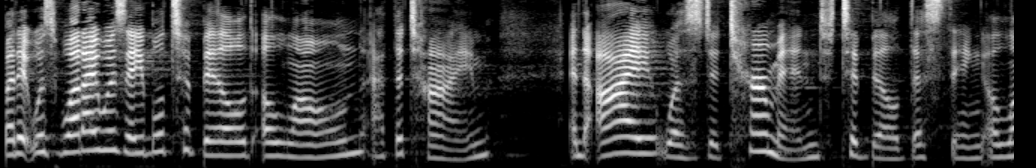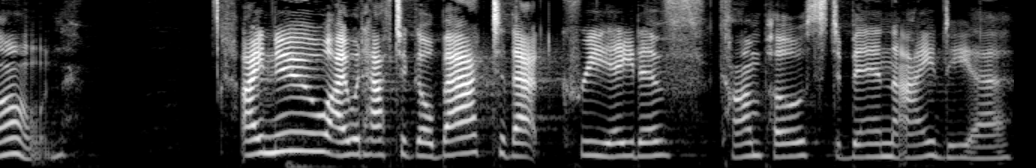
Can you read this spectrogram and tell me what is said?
but it was what I was able to build alone at the time, and I was determined to build this thing alone. I knew I would have to go back to that creative compost bin idea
